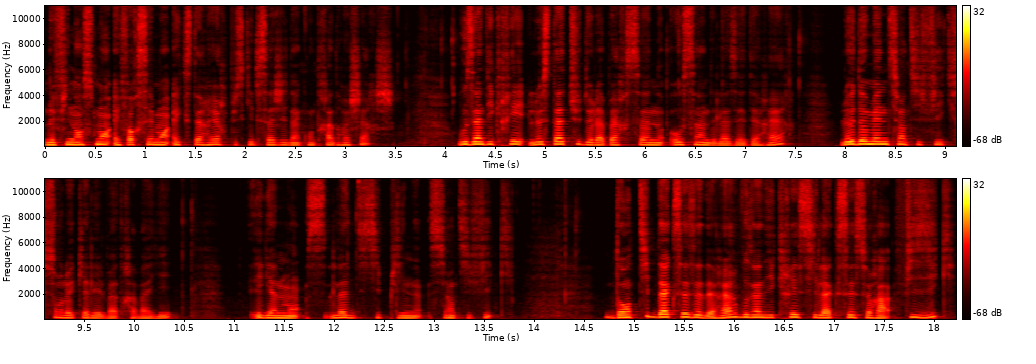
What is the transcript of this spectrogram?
Le financement est forcément extérieur puisqu'il s'agit d'un contrat de recherche. Vous indiquerez le statut de la personne au sein de la ZRR, le domaine scientifique sur lequel il va travailler, également la discipline scientifique. Dans type d'accès ZRR, vous indiquerez si l'accès sera physique,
